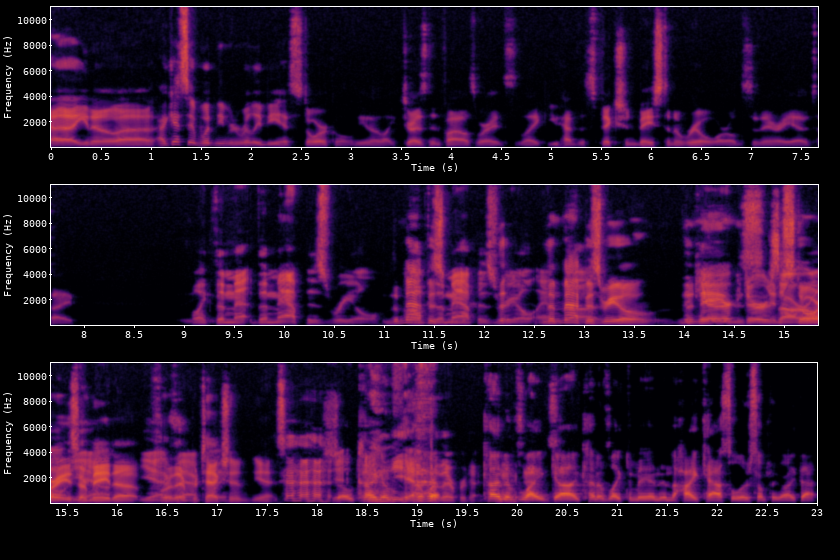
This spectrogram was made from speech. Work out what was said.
uh, you know, uh, I guess it wouldn't even really be historical. You know, like Dresden Files, where it's like you have this fiction based in a real world scenario type. Like the map, the map is real. The map Of is- the map is the- real. And the map uh, is real. the The, names characters and are all- stories are made up Yeah, for their protection. Yes. So kind of, yeah, for their protection. kind of like, uh, kind of like the man in the high castle or something like that.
